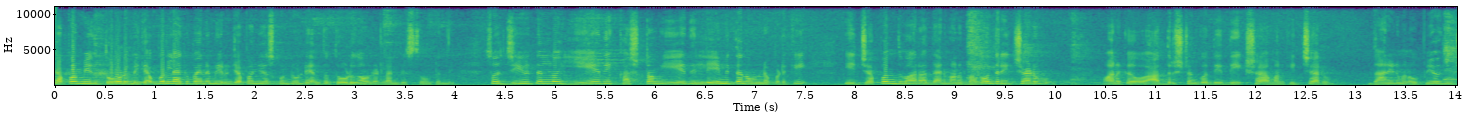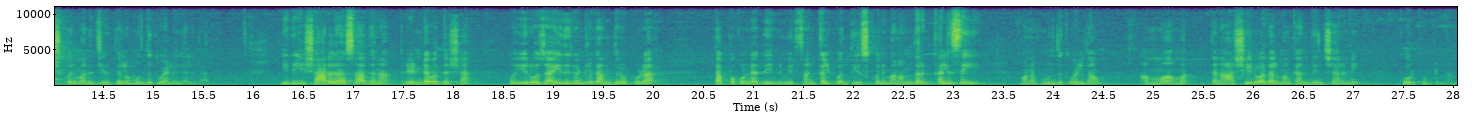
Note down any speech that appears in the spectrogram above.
జపం మీకు తోడు మీకు ఎవ్వరు లేకపోయినా మీరు జపం చేసుకుంటూ ఉంటే ఎంతో తోడుగా ఉన్నట్లు అనిపిస్తూ ఉంటుంది. సో జీవితంలో ఏది కష్టం ఏది లేమితనం ఉన్నప్పటికీ ఈ జపం ద్వారా దాన్ని మనకు భగవంతుడు ఇచ్చాడు. మనకు అదృష్టం కొద్దీ దీక్ష మనకి ఇచ్చారు. దానిని మనం ఉపయోగించుకొని మన జీవితంలో ముందుకు వెళ్ళగలగాలి. ఇది శారదా సాధన రెండవ దశ. ఈరోజు ఐదు గంటలకు అందరూ కూడా తప్పకుండా దీన్ని మీరు సంకల్పం తీసుకొని మనందరం కలిసి మనకు ముందుకు వెళ్దాం. అమ్మ తన ఆశీర్వాదాలు మనకు అందించాలని కోరుకుంటున్నాను.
